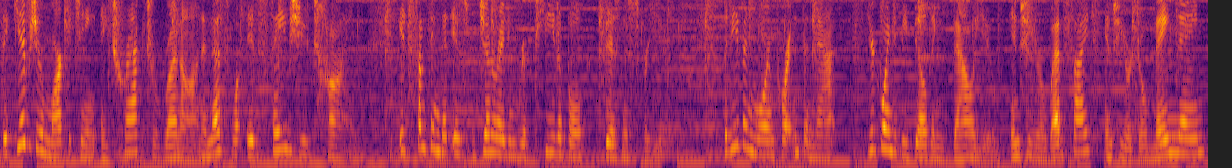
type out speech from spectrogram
that gives your marketing a track to run on, and that's what it saves you time. It's something that is generating repeatable business for you. But even more important than that, you're going to be building value into your website, into your domain name.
